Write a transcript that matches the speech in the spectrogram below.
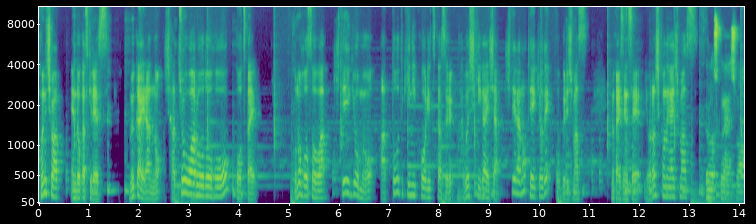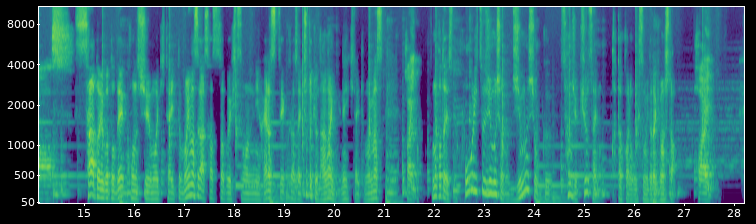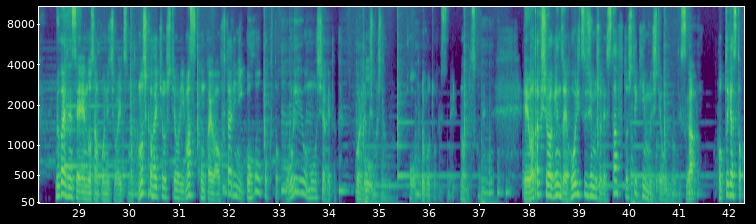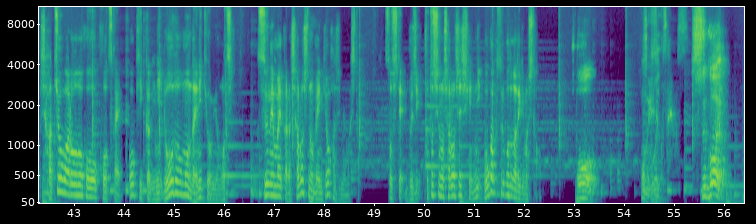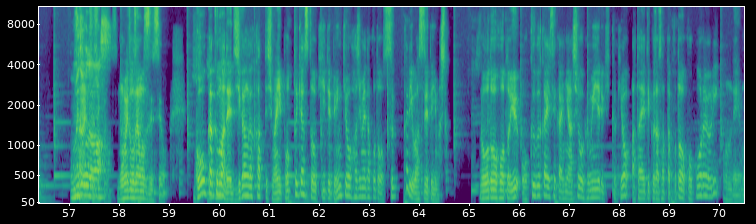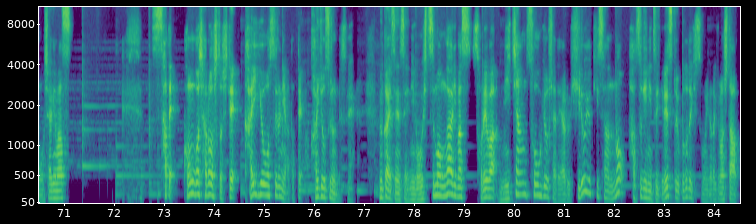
こんにちは、遠藤和樹です。向井蘭の社長は労働法をこう使え。この放送は規定業務を圧倒的に効率化する株式会社キテラの提供でお送りします。向井先生、よろしくお願いします。よろしくお願いします。さあ、ということで、今週も行きたいと思いますが、早速質問に入らせてください。ちょっと今日長いんでね、行きたいと思います。はい。この方ですね、法律事務所の事務職39歳の方からご質問いただきました。はい。向井先生、遠藤さん、こんにちは。いつも楽しく拝聴しております。今回はお二人にご報告とお礼を申し上げたくご連絡しました。ほということですね。何ですかね、えー私は現在、法律事務所でスタッフとして勤務しておるのですが、ポッドキャスト、社長は労働法をこう使えをきっかけに労働問題に興味を持ち、数年前から社労士の勉強を始めました。そして無事、今年の社労士試験に合格することができました。ほう。おめでとうございます。すごい。おめでとうございます。。おめでとうございますですよ。合格まで時間がかかってしまい、ポッドキャストを聞いて勉強を始めたことをすっかり忘れていました。労働法という奥深い世界に足を踏み入れるきっかけを与えてくださったことを心より御礼申し上げます。さて、今後社労士として開業をするにあたって、あ開業するんですね。向井先生にご質問があります。それは、2ちゃん創業者であるひろゆきさんの発言についてです。ということで質問いただきました。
